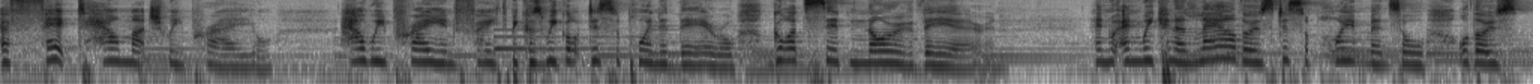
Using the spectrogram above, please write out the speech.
affect how much we pray or how we pray in faith because we got disappointed there or God said no there. And, and, and we can allow those disappointments or, or those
